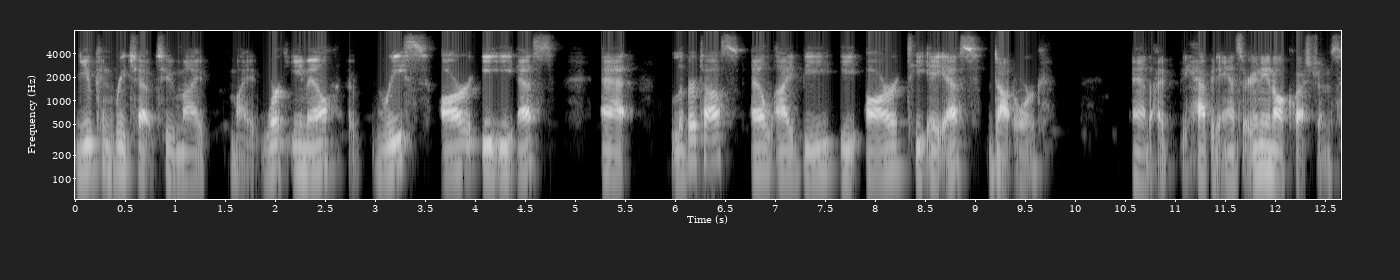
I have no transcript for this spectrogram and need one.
you can reach out to my my work email, Rees R E E S at Libertas L I B E R T A S dot org, and I'd be happy to answer any and all questions.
